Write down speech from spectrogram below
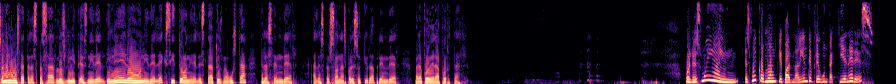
O no me gusta traspasar los límites ni del dinero, ni del éxito, ni del estatus. Me gusta trascender a las personas. Por eso quiero aprender para poder aportar. Bueno, es muy, es muy común que cuando alguien te pregunta quién eres,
